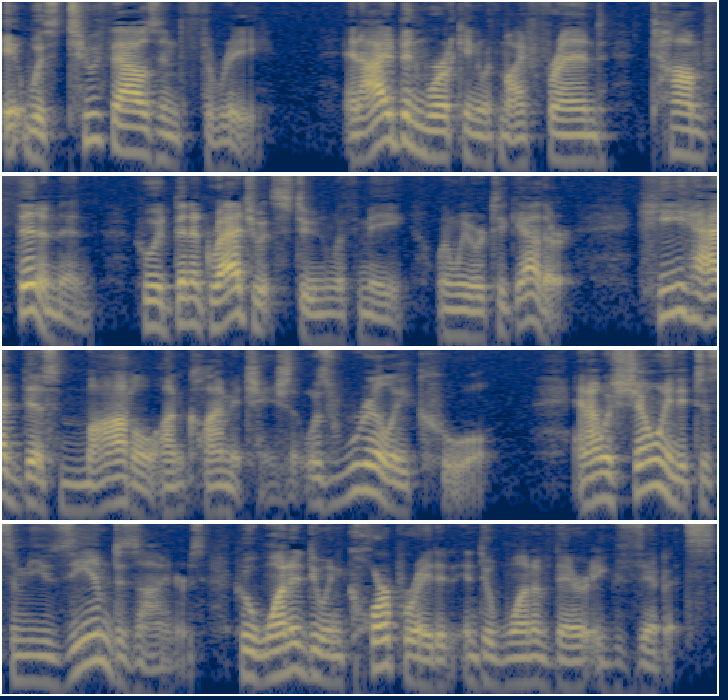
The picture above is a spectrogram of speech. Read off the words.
It was 2003, and I'd been working with my friend Tom Fiddaman, who had been a graduate student with me when we were together he had this model on climate change that was really cool. And I was showing it to some museum designers who wanted to incorporate it into one of their exhibits.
